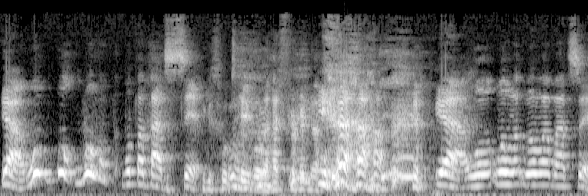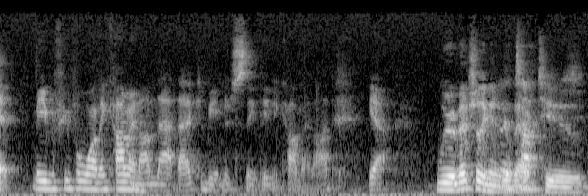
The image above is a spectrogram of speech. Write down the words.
Yeah, we'll, we'll, we'll, we'll let that sit. We'll table that for another. yeah, yeah, we'll, we'll, we'll let that sit. Maybe if people want to comment on that, that could be an interesting thing to comment on. Yeah. We're eventually going to go back talk- to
